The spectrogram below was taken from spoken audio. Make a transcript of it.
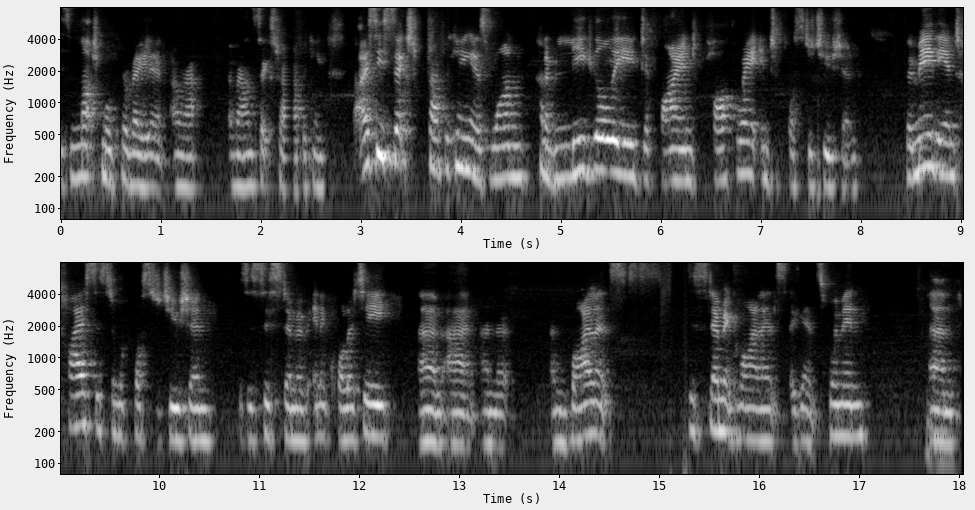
is much more prevalent around, around sex trafficking. I see sex trafficking as one kind of legally defined pathway into prostitution. For me, the entire system of prostitution is a system of inequality um, and, and, and, violence, systemic violence against women. Hmm. Um,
